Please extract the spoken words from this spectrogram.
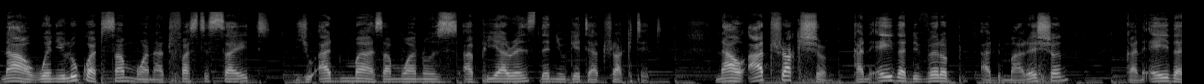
Now when you look at someone at first sight you admire someone's appearance then you get attracted. Now attraction can either develop admiration can either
